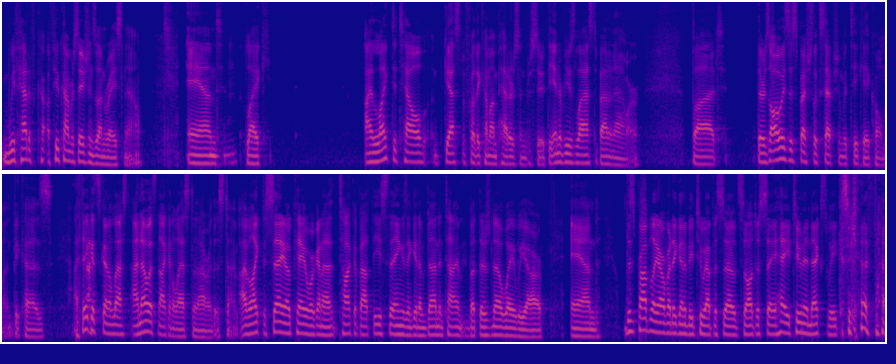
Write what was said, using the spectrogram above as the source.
we've had a, a, few conversations on race now, and mm-hmm. like I like to tell guests before they come on Patterson Pursuit, the interviews last about an hour. But there's always a special exception with TK Coleman because I think it's going to last. I know it's not going to last an hour this time. I would like to say, okay, we're going to talk about these things and get them done in time, but there's no way we are. And this is probably already going to be two episodes, so I'll just say, hey, tune in next week because we're going to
